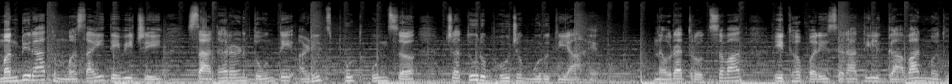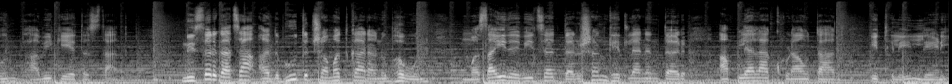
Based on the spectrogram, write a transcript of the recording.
मंदिरात मसाई देवीची साधारण दोन ते अडीच फूट उंच चतुर्भुज मूर्ती आहे. नवरात्रोत्सवात इथं परिसरातील गावांमधून भाविक येत असतात. निसर्गाचा अद्भुत चमत्कार अनुभवून मसाई देवीचं दर्शन घेतल्यानंतर आपल्याला खुणावतात इथली लेणी.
